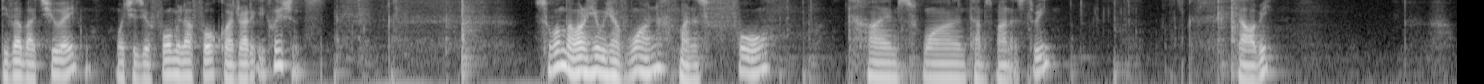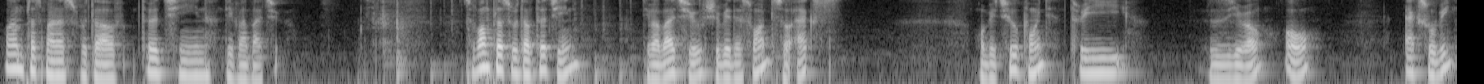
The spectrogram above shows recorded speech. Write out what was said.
divided by 2a, which is your formula for quadratic equations. So 1 by 1 here we have 1 minus 4 times 1 times minus 3. That will be 1 plus minus root of 13 divided by 2. So 1 plus root of 13 divided by 2 should be this one. So x will be 2.30 or x will be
